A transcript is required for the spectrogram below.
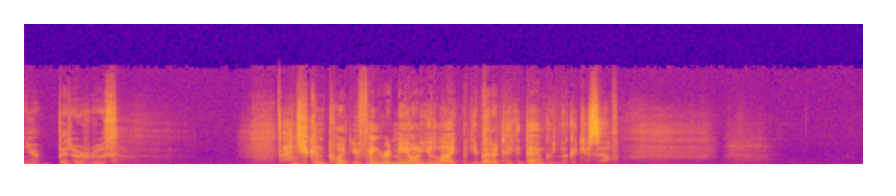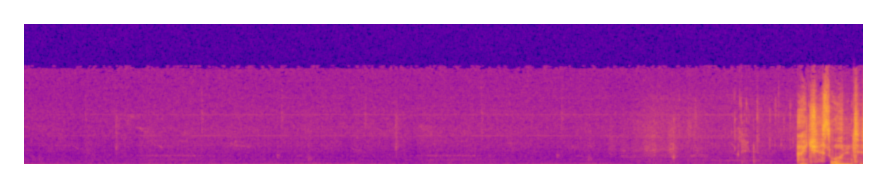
You're bitter, Ruth. And you can point your finger at me all you like, but you better take a damn good look at yourself. Just wanted to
